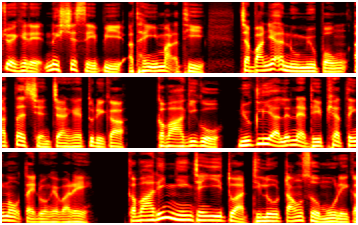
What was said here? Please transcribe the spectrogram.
ကျွဲခဲ့တဲ့နှစ်80ပြီးအထင်အမှတ်အထိဂျပန်ရဲ့အနူမြူပုံအသက်ရှင်ကြံခဲ့သူတွေကကဘာကြီးကိုနျူကလ িয়ার လက်နက်တွေဖျက်သိမ်းဖို့တိုက်တွန်းခဲ့ပါတယ်။ ကဘာဒီငင်းချင်းကြီးအတွက်ဒီလိုတောင်းဆိုမှုတွေက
